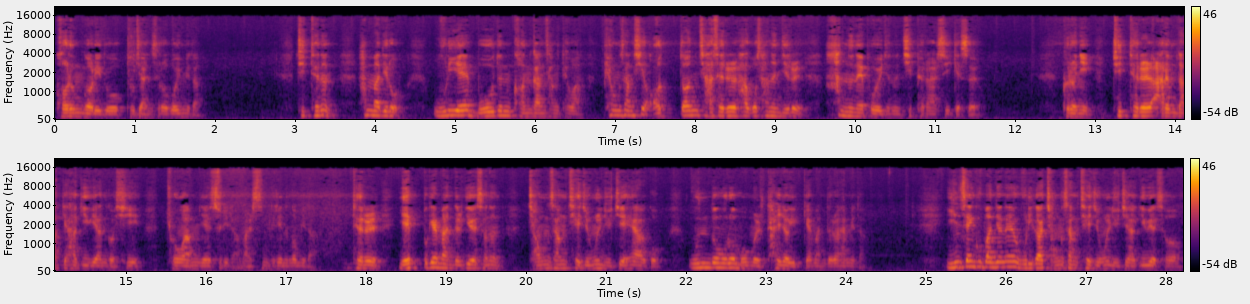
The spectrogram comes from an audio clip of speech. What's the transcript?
걸음걸이도 부자연스러워 보입니다. 뒤태는 한마디로 우리의 모든 건강 상태와 평상시 어떤 자세를 하고 사는지를 한눈에 보여주는 지표라 할 수 있겠어요. 그러니 뒤태를 아름답게 하기 위한 것이 종합예술이라 말씀드리는 겁니다. 뒤태를 예쁘게 만들기 위해서는 정상 체중을 유지해야 하고 운동으로 몸을 탄력 있게 만들어야 합니다. 인생 후반전에 우리가 정상 체중을 유지하기 위해서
